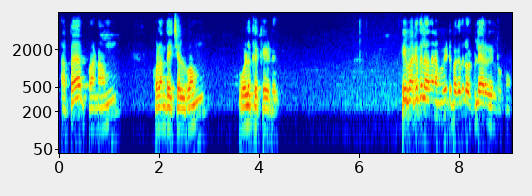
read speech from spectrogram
அப்ப பணம் குழந்தை செல்வம் ஒழுக்கக்கேடு. இப்ப பக்கத்துல வந்து நம்ம வீட்டு பக்கத்துல ஒரு பிள்ளையார் கோயில் இருக்கும்.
